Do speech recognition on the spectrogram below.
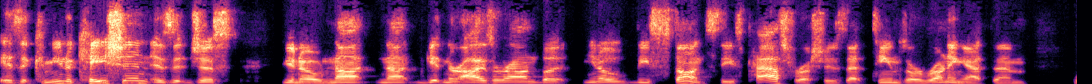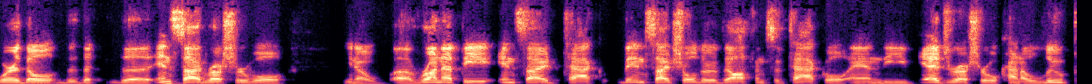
is it communication? Is it just you know not not getting their eyes around? But you know these stunts, these pass rushes that teams are running at them, where they'll the the, the inside rusher will you know uh, run at the inside tack the inside shoulder of the offensive tackle, and the edge rusher will kind of loop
